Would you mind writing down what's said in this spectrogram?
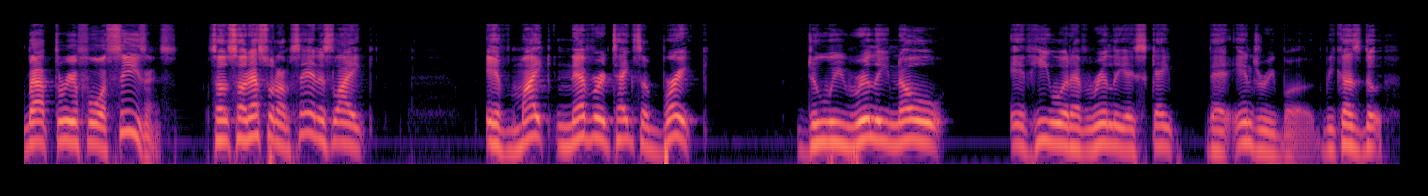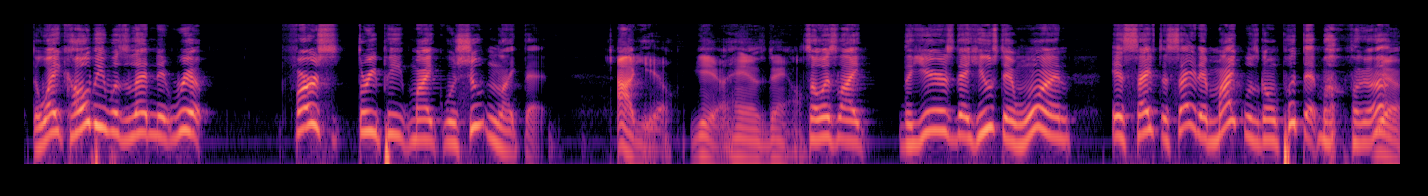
about three or four seasons. So so that's what I'm saying. It's like if Mike never takes a break, do we really know if he would have really escaped that injury bug? Because the the way Kobe was letting it rip, first three peat Mike was shooting like that. Ah, yeah, yeah, hands down. So it's like the years that Houston won, it's safe to say that Mike was gonna put that motherfucker up. Yeah.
